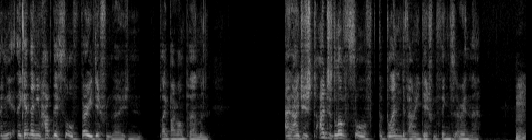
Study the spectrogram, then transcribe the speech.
and again, then you have this sort of very different version played by Ron Perlman, and I just, I just love sort of the blend of how many different things are in there. Hmm.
